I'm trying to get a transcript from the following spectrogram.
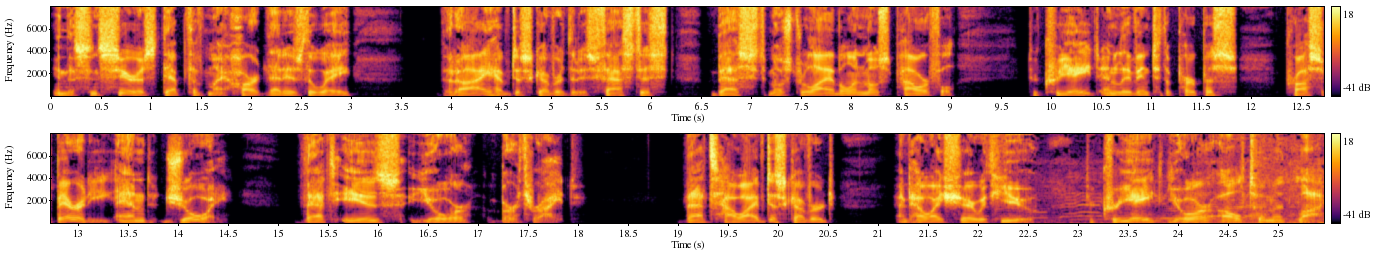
In the sincerest depth of my heart, that is the way that I have discovered that is fastest, best, most reliable, and most powerful to create and live into the purpose, prosperity, and joy that is your birthright. That's how I've discovered and how I share with you to create your ultimate life.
